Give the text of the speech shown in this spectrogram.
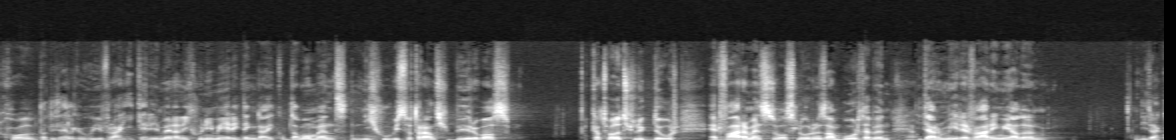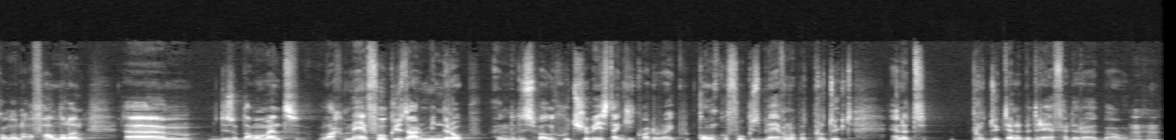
Goh, dat is eigenlijk een goede vraag. Ik herinner me dat niet goed niet meer. Ik denk dat ik op dat moment niet goed wist wat er aan het gebeuren was. Ik had wel het geluk door ervaren mensen zoals Lorenz aan boord hebben, ja. die daar meer ervaring mee hadden, die dat konden afhandelen. Um, dus op dat moment lag mijn focus daar minder op. En dat is wel goed geweest, denk ik, waardoor ik kon gefocust blijven op het product en het product en het bedrijf verder uitbouwen. Mm -hmm.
